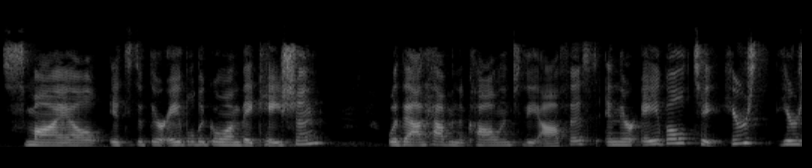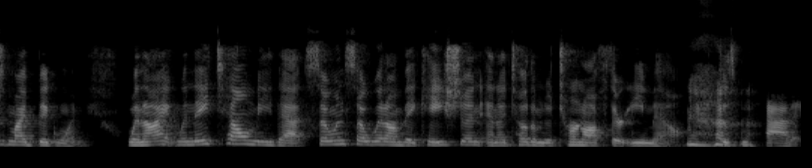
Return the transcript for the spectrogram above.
smile. It's that they're able to go on vacation without having to call into the office and they're able to here's here's my big one. When i when they tell me that so and so went on vacation and i told them to turn off their email because we had it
